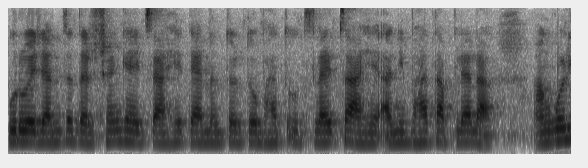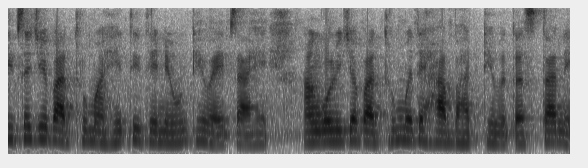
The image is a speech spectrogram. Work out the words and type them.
पूर्वजांचं दर्शन घ्यायचं आहे त्यानंतर तो भात उचलायचा आहे आणि भात आपल्याला आंघोळीचं जे बाथरूम आहे तिथे नेऊन ठेवायचं आहे. आंघोळीच्या बाथरूममध्ये हा भात ठेवत असताना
